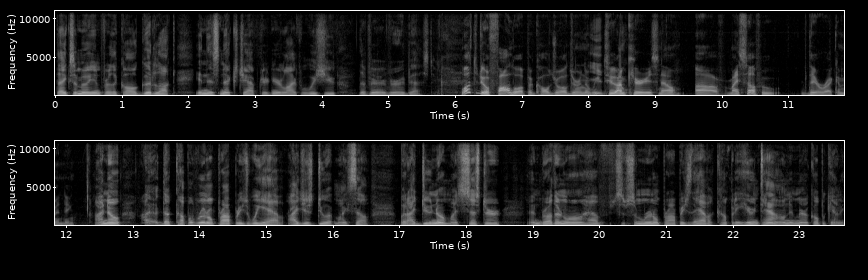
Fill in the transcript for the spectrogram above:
Thanks a million for the call. Good luck in this next chapter in your life. We wish you the very, very best. We'll have to do a follow-up and call Joel during the week too. I'm curious now, uh, myself, who they're recommending. I know the couple rental properties we have, I just do it myself. But I do know my sister and brother in law have some rental properties. They have a company here in town in Maricopa County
